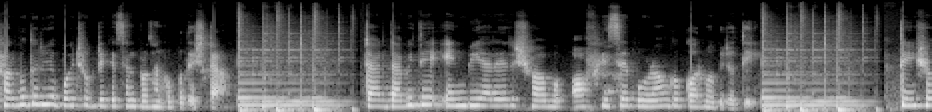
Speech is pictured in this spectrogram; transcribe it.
সর্বদলীয় বৈঠক ডেকেছেন প্রধান উপদেষ্টা। তার দাবিতে এনবিআর এর সব অফিসে পূর্ণাঙ্গ কর্মবিরতি। তিনশো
